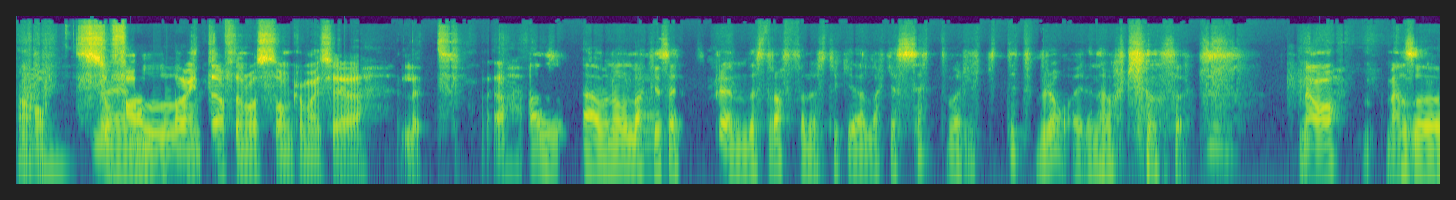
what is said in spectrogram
Ja. Så Men- fall har inte haft en bra säsong kan man ju säga lätt. Ja, Alltså, även om Lacazette brände straffen så tycker jag Lacazette var riktigt bra i den här matchen. Alltså. ja men Alltså,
